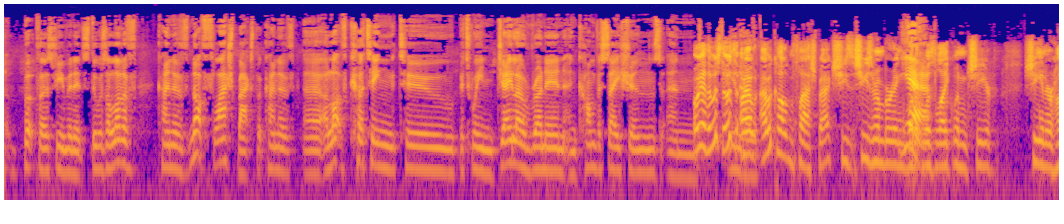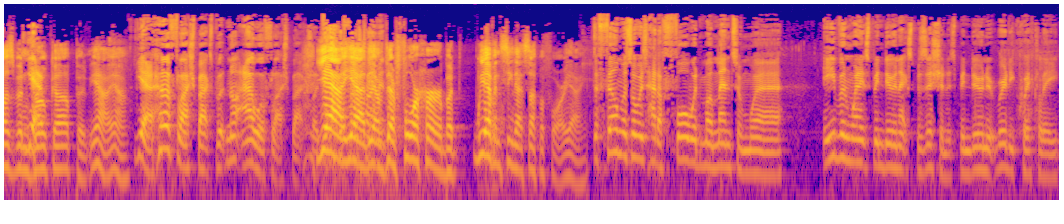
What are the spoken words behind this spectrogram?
but first few minutes, there was a lot of kind of not flashbacks, but kind of uh, a lot of cutting to between J Lo running and conversations and. Oh yeah, there was. There was you I, know- would, I would call them flashbacks. She's she's remembering what it was like when she she and her husband Yeah. broke up, and yeah, yeah, yeah, her flashbacks, but not our flashbacks. Like, yeah, the yeah. They're, in- they're for her, but we haven't seen that stuff before. Yeah, the film has always had a forward momentum where even when it's been doing exposition, it's been doing it really quickly.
